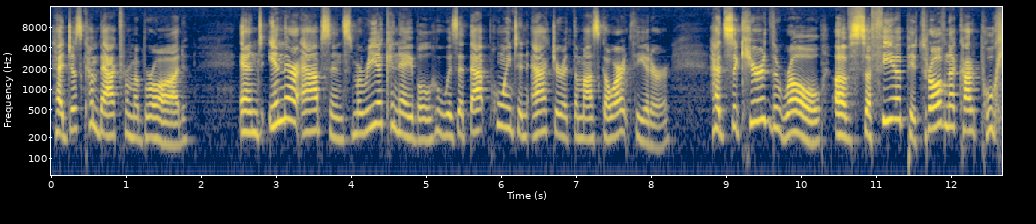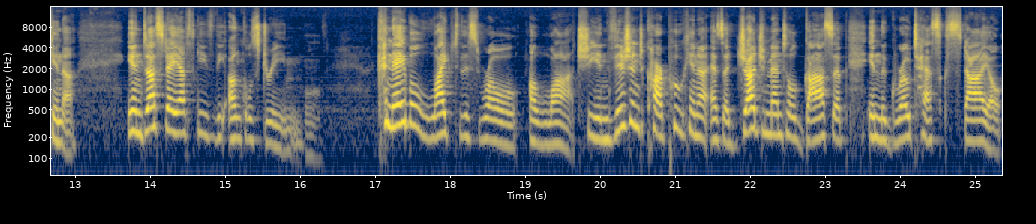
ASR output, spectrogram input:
had just come back from abroad. And in their absence, Maria Knebel, who was at that point an actor at the Moscow Art Theater, had secured the role of Sofia Petrovna Karpukhina in Dostoevsky's The Uncle's Dream. Hmm. Knebel liked this role a lot. She envisioned Karpukhina as a judgmental gossip in the grotesque style.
